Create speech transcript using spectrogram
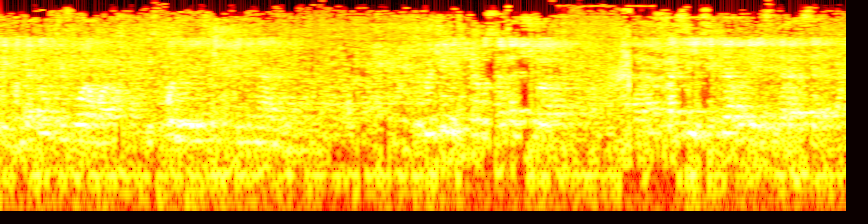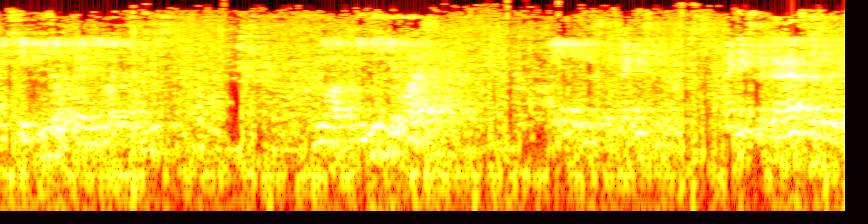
при подготовке форума использовались именно заключение хочу сказать, что в России всегда в стараться и всех видов преодолевать трудности но не менее важно, а я думаю, что, конечно, конечно, гораздо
